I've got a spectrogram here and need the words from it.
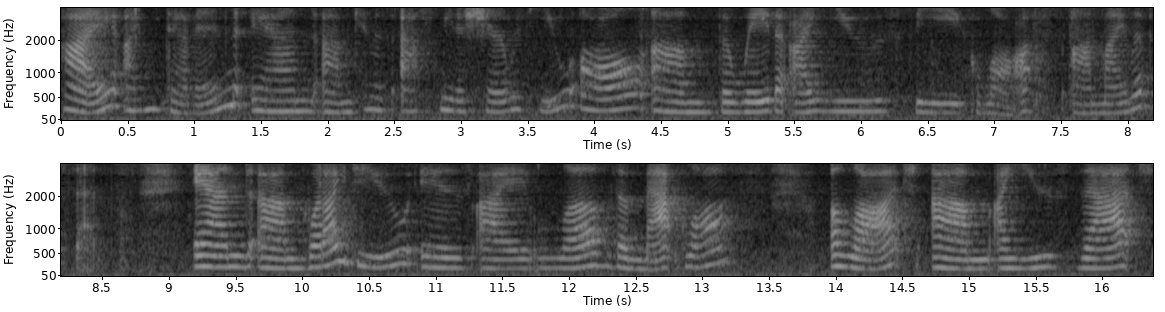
Hi, I'm Devon, and um, Kim has asked me to share with you all um, the way that I use the gloss on my LipSense. And um, what I do is I love the matte gloss a lot. Um, I use that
